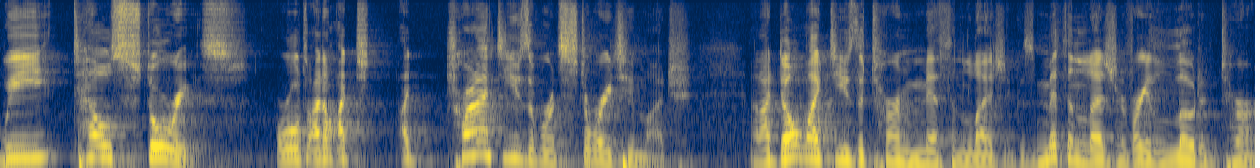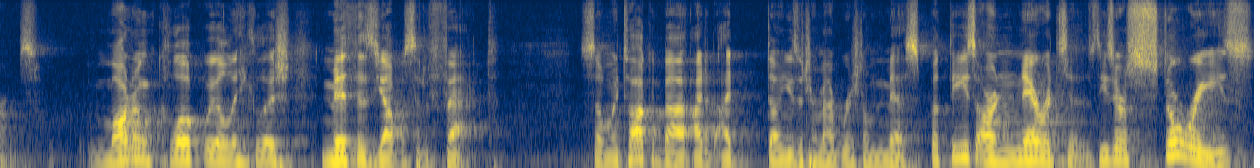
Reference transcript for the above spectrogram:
We tell stories. Oral, I, don't, I, I try not to use the word story too much, and I don't like to use the term myth and legend, because myth and legend are very loaded terms. Modern colloquial English, myth is the opposite of fact. So when we talk about, I, I don't use the term Aboriginal myths, but these are narratives. These are stories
